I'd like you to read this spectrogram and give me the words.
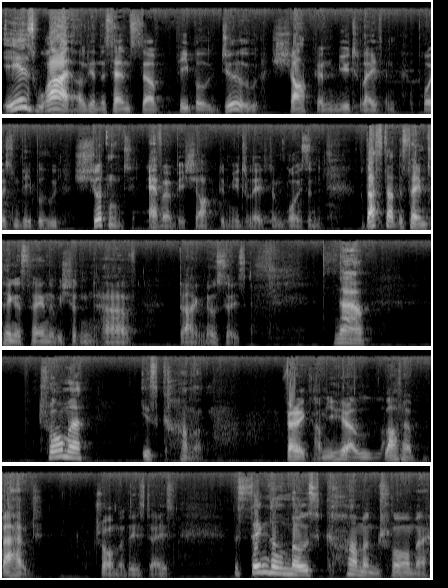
is wild in the sense of people do shock and mutilate and poison people who shouldn't ever be shocked and mutilated and poisoned. But that's not the same thing as saying that we shouldn't have diagnoses. Now, Trauma is common, very common. You hear a lot about trauma these days. The single most common trauma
